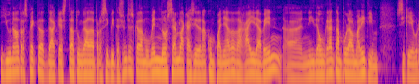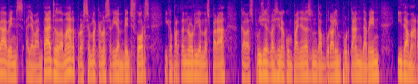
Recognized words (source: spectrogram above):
i un altre aspecte d'aquesta tongada de precipitacions és que de moment no sembla que hagi d'anar acompanyada de gaire vent eh, ni d'un gran temporal marítim. Sí que hi haurà vents allevantats o de mar, però sembla que no serien vents forts i que per tant no hauríem d'esperar que les pluges vagin acompanyades d'un temporal important de vent i de mar.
